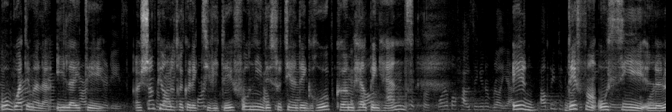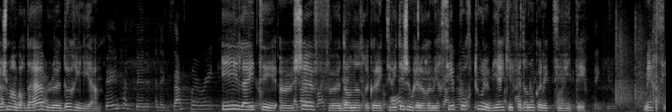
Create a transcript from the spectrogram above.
au Guatemala. Il a été un champion de notre collectivité, fournit des soutiens des groupes comme Helping Hands et défend aussi le logement abordable d'Aurelia. Il a été un chef dans notre collectivité. J'aimerais le remercier pour tout le bien qu'il fait dans nos collectivités. Merci.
